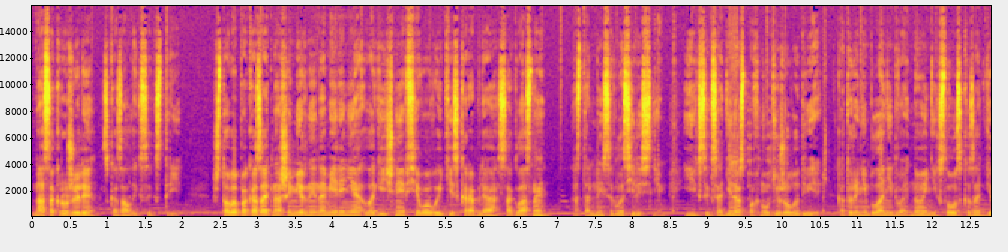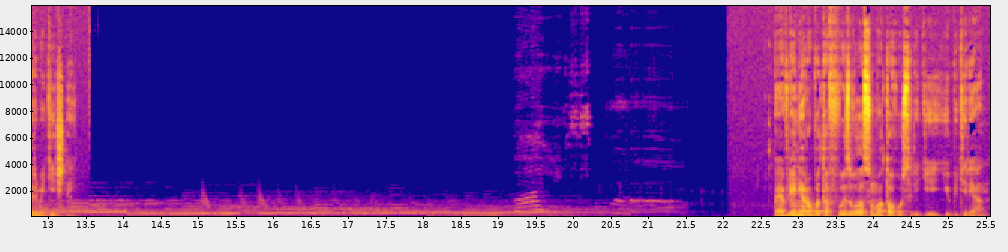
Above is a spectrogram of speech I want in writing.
«Нас окружили», – сказал XX-3. «Чтобы показать наши мирные намерения, логичнее всего выйти из корабля. Согласны?» Остальные согласились с ним, и XX-1 распахнул тяжелую дверь, которая не была ни двойной, ни, к слову сказать, герметичной. Появление роботов вызвало суматоху среди юпитериан.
